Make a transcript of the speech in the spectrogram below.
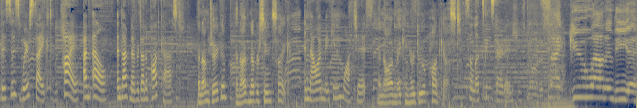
This is We're Psyched. Hi, I'm Elle, and I've never done a podcast. And I'm Jacob, and I've never seen Psych. And now I'm making him watch it. And now I'm making her do a podcast. So let's get started. Psych you out in the air.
